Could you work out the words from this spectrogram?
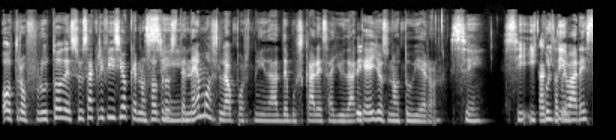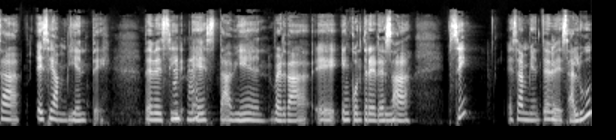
otro fruto de su sacrificio que nosotros tenemos la oportunidad de buscar esa ayuda que ellos no tuvieron. Sí, sí, y cultivar esa, ese ambiente de decir, está bien, ¿verdad? Eh, encontrar esa, sí, ese ambiente de salud,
